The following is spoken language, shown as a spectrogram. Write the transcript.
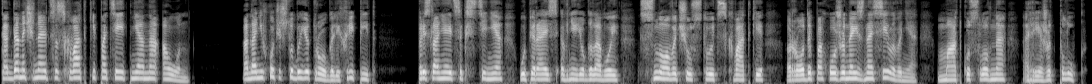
Когда начинаются схватки, потеет не она, а он. Она не хочет, чтобы ее трогали, хрипит, прислоняется к стене, упираясь в нее головой, снова чувствует схватки, роды похожи на изнасилование, матку словно режет плуг.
